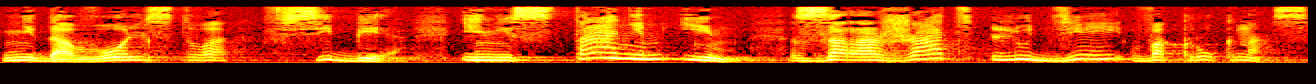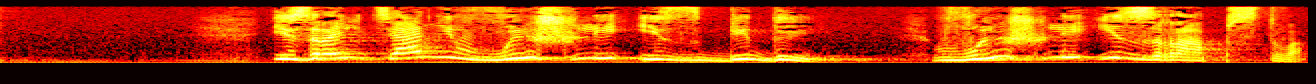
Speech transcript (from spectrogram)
недовольство в себе и не станем им заражать людей вокруг нас. Израильтяне вышли из беды, вышли из рабства,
